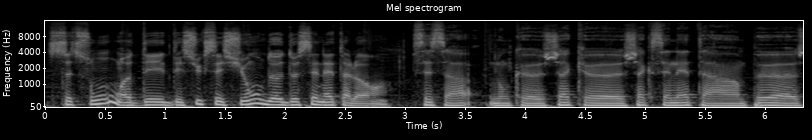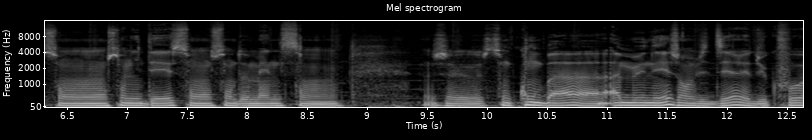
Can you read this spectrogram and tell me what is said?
ce sont euh, des, des successions de, de scénettes alors. C'est ça. Donc euh, chaque chaque scénette a un peu son son idée, son son domaine, son je- son combat à, à mener, j'ai envie de dire, et du coup,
